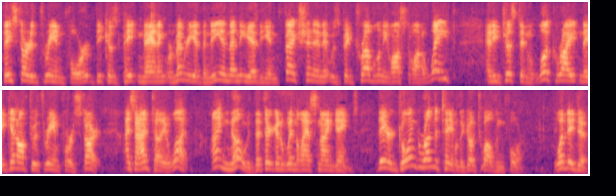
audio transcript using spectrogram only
they started 3 and 4 because Peyton Manning, remember he had the knee and then he had the infection and it was big trouble and he lost a lot of weight and he just didn't look right and they get off to a 3 and 4 start. I said, I'd tell you what, I know that they're going to win the last 9 games. They are going to run the table to go 12 and 4. What they do?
